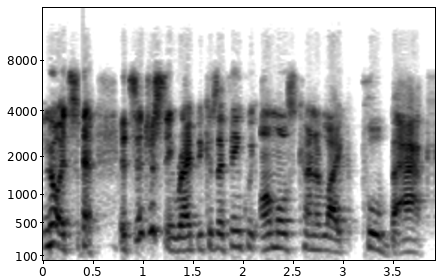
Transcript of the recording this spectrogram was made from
you know it's it's interesting right because i think we almost kind of like pull back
